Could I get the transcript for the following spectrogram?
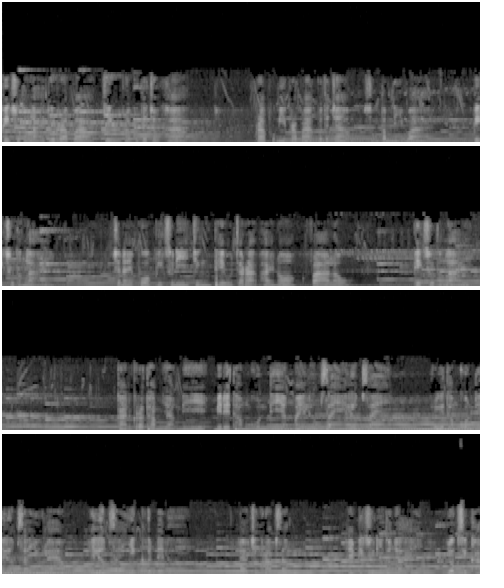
ภิกษุทั้งหลายทูลรับว่าจริงพระพุทธเจ้าข้าพระผู้มีพระภาคพุทธเจ้าทรงตำหนิว่า ภิกษุทั้งหลายฉนัยพวกภิกษุณีจึงเทวจระภายนอกฝาเล่า ภิกษุทั้งหลาย การกระทำอย่างนี้ไม่ได้ทำคนที่ยังไม่เลื่อมใสให้เลื่อมใส หรือทำคนที่เลื่อมใสอยู่แล้วให้เลื่อมใสยิ่งขึ้นได้เลย แล้วจึงรับสั่งให้ภิกษุณีทั้งหลาย ยกสิกขา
